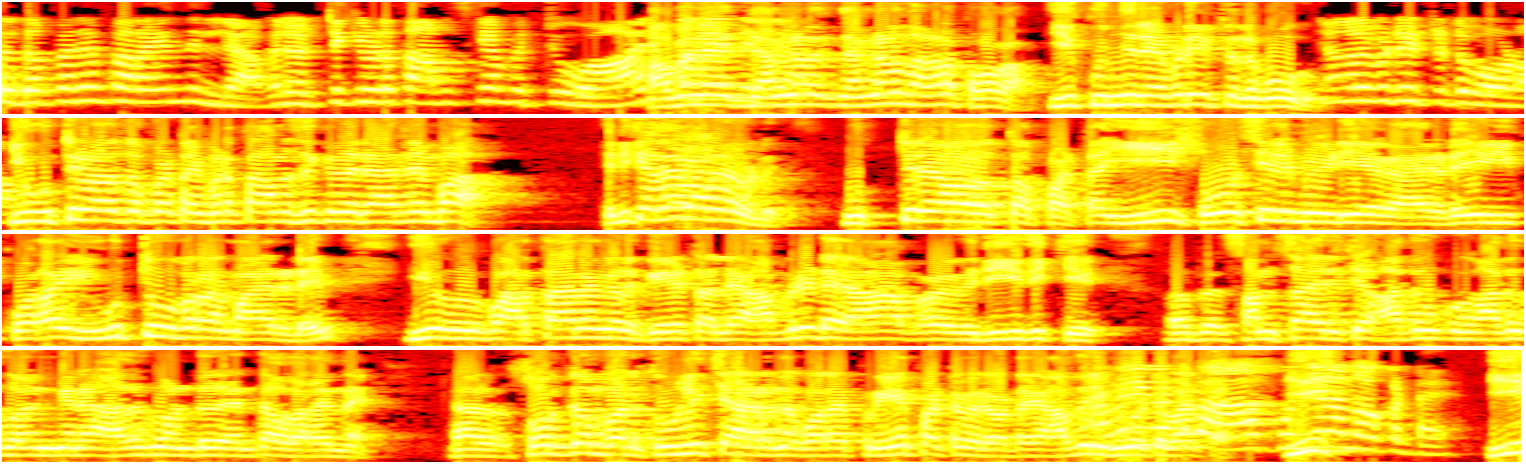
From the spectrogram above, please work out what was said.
ഋതപ്പനെ പറയുന്നില്ല. അവൻ ഒറ്റയ്ക്ക് ഇവിടെ താമസിക്കാൻ പറ്റുമോ? അവനെ. ഞങ്ങൾ ഞങ്ങൾ നാളെ പോകാം. ഈ കുഞ്ഞിനെ എവിടെ ഇട്ടിട്ട് പോകും? ഞങ്ങൾ ഇവിടെ ഇട്ടിട്ട് പോകണം? ഈ ഉത്തരവാദിത്തപ്പെട്ട ഇവിടെ താമസിക്കുന്നവരാരും വാ. എനിക്കതേ പറയുള്ളൂ ഉത്തരവാദിത്തപ്പെട്ട ഈ സോഷ്യൽ മീഡിയക്കാരുടെയും ഈ കുറെ യൂട്യൂബർമാരുടെയും ഈ വർത്തമാനങ്ങൾ കേട്ടല്ലേ അവരുടെ ആ രീതിക്ക് സംസാരിച്ച് അത് അത് എങ്ങനെ അതുകൊണ്ട് എന്താ പറയുന്നത് സ്വർഗം പോലെ തുള്ളിച്ചാടുന്ന കുറെ പ്രിയപ്പെട്ടവരോട്ടെ അവരിങ്ങോട്ട് അവരെ വരട്ടെ. ഈ ഈ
